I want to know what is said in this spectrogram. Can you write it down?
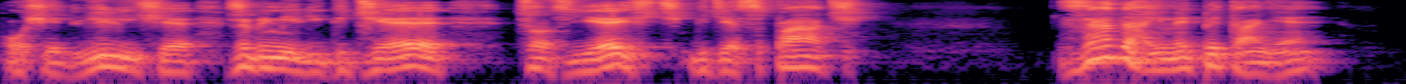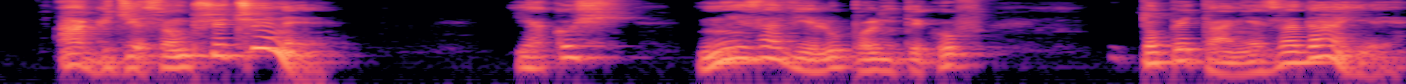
osiedlili się, żeby mieli gdzie, co zjeść, gdzie spać. Zadajmy pytanie, a gdzie są przyczyny? Jakoś nie za wielu polityków to pytanie zadaje.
